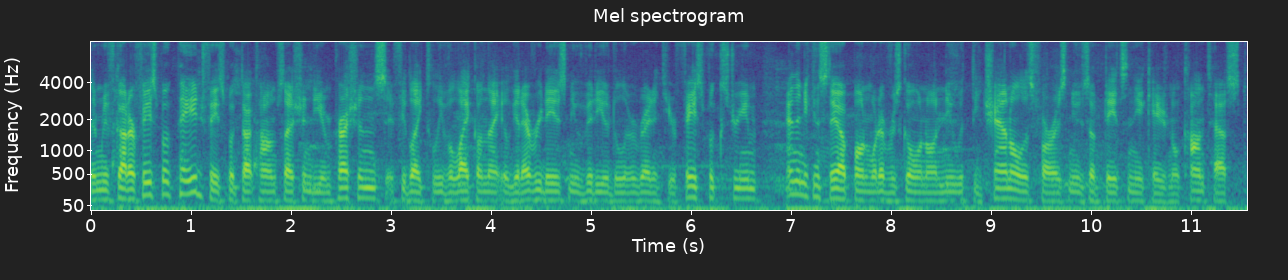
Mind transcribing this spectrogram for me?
then we've got our Facebook page, facebook.com slash indieimpressions. If you'd like to leave a like on that, you'll get every day's new video delivered right into your Facebook stream. And then you can stay up on whatever's going on new with the channel as far as news updates and the occasional contest.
